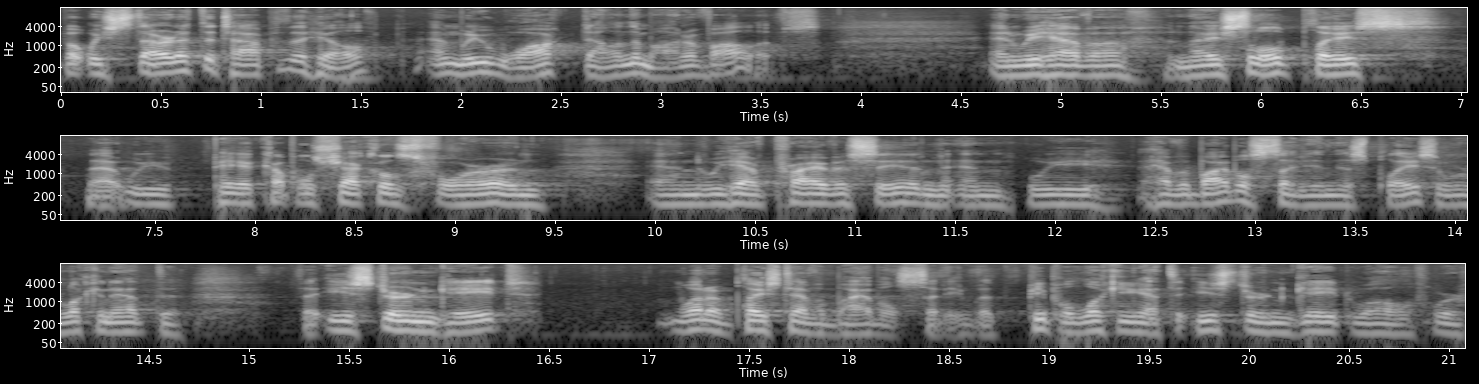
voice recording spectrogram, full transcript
But we start at the top of the hill and we walk down the Mount of Olives. And we have a nice little place that we pay a couple shekels for, and, and we have privacy, and, and we have a Bible study in this place. And we're looking at the, the Eastern Gate. What a place to have a Bible study with people looking at the Eastern Gate while we're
